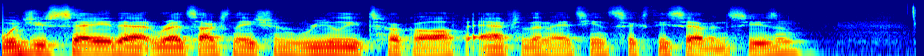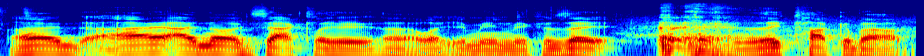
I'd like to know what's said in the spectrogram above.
Would you say that Red Sox Nation really took off after the 1967 season? I, I, I know exactly uh, what you mean because they they talk about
